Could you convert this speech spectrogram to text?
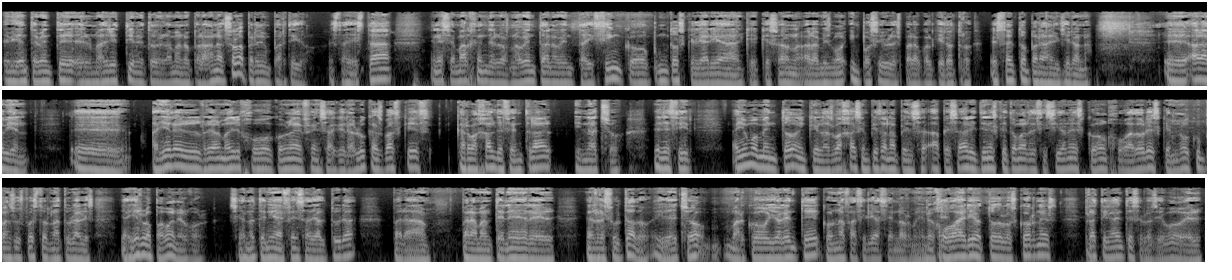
Evidentemente, el Madrid tiene todo en la mano para ganar. Solo ha perdido un partido. Está, en ese margen de los 90-95 puntos que le haría, que, son ahora mismo imposibles para cualquier otro, excepto para el Girona. Eh, ahora bien, eh, ayer el Real Madrid jugó con una defensa que era Lucas Vázquez, Carvajal de central y Nacho. Es decir, hay un momento en que las bajas empiezan a pesar y tienes que tomar decisiones con jugadores que no ocupan sus puestos naturales. Y ayer lo pagó en el gol. O sea, no tenía defensa de altura para, para mantener el, el resultado. Y de hecho, marcó Llorente con una facilidad enorme. En el juego aéreo, todos los corners prácticamente se los llevó el,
